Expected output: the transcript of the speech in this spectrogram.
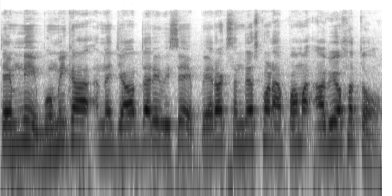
તેમની ભૂમિકા અને જવાબદારી વિશે પ્રેરક સંદેશ પણ આપવામાં આવ્યો હતો.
